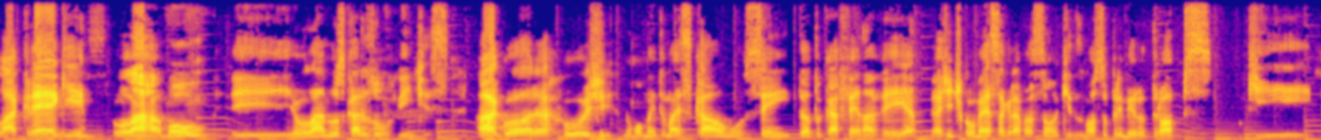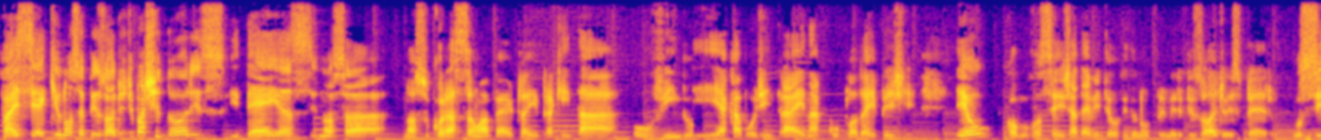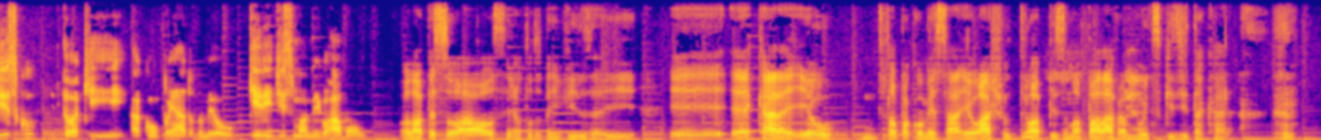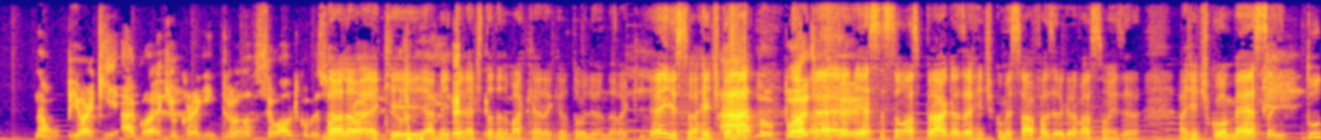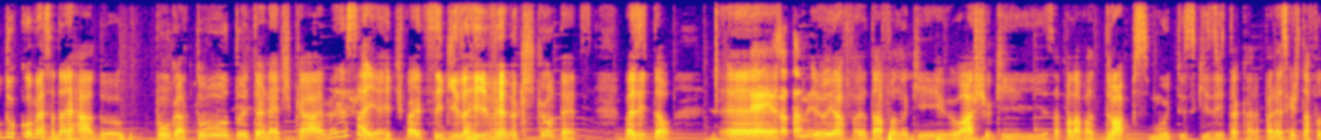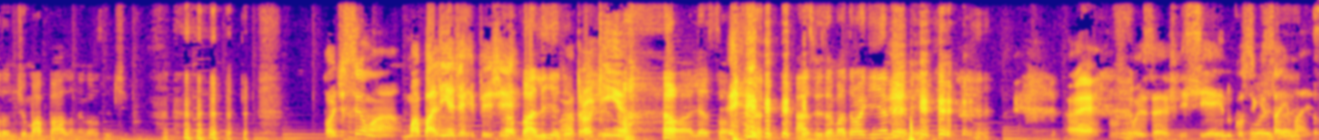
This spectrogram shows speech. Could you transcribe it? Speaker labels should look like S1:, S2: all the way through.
S1: Olá, Craig. Olá, Ramon. E olá, meus caros ouvintes. Agora, hoje, no momento mais calmo, sem tanto café na veia, a gente começa a gravação aqui do nosso primeiro Drops, que vai ser aqui o nosso episódio de bastidores, ideias e nossa, nosso coração aberto aí para quem tá ouvindo e acabou de entrar aí na cúpula do RPG. Eu, como vocês já devem ter ouvido no primeiro episódio, eu espero, o Cisco, e tô aqui acompanhado do meu queridíssimo amigo Ramon.
S2: Olá pessoal, sejam todos bem-vindos aí. E, é, cara, eu, só pra começar, eu acho drops uma palavra muito esquisita, cara.
S1: Não, o pior é que agora que o Craig entrou, seu áudio começou
S2: não,
S1: a
S2: Não, não, é
S1: entendeu?
S2: que a minha internet tá dando uma queda aqui, eu tô olhando ela aqui. É isso, a gente começa.
S1: Ah, não pode
S2: Não, é,
S1: ser.
S2: é, essas são as pragas da gente começar a fazer gravações. é. A gente começa e tudo começa a dar errado. Buga tudo, a internet cai, mas é isso aí, a gente vai seguindo aí vendo o que acontece. Mas então.
S1: É,
S2: É,
S1: exatamente.
S2: eu, ia, eu tava falando que eu acho que essa palavra drops muito esquisita, cara. Parece que a gente tá falando de uma bala, um negócio do tipo.
S1: Pode ser uma, uma balinha de RPG?
S2: Uma balinha de
S1: Uma droguinha?
S2: Olha só. Às vezes é uma droguinha mesmo, hein?
S1: É, pois é, viciei e não consegui
S2: Pois
S1: sair
S2: é,
S1: mais.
